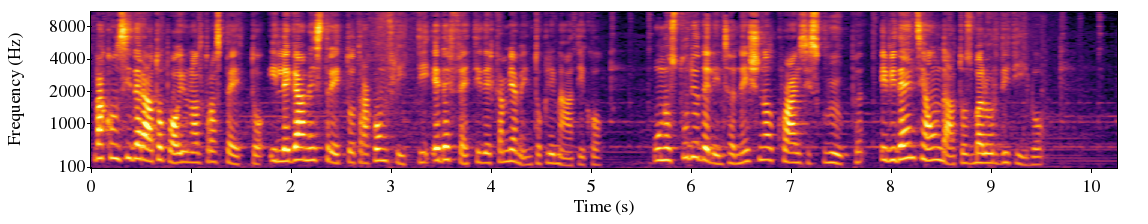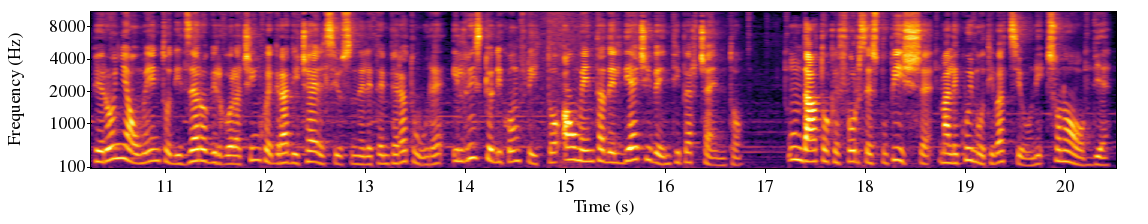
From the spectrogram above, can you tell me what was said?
Va considerato poi un altro aspetto, il legame stretto tra conflitti ed effetti del cambiamento climatico uno studio dell'International Crisis Group evidenzia un dato sbalorditivo. Per ogni aumento di 0,5 gradi Celsius nelle temperature, il rischio di conflitto aumenta del 10-20%. Un dato che forse stupisce, ma le cui motivazioni sono ovvie.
